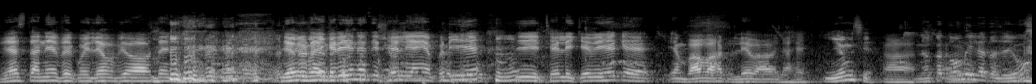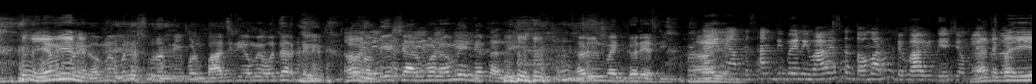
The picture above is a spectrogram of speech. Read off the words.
વેસતા નહીં ભાઈ કોઈ લેવા બેવા આવતા નહીં. જેનું ટ્રાય કરી ને તે ઠેલી અહીંયા પડી છે. એ ઠેલી કેવી છે કે એમ વાવા હાટું લેવા આવેલા છે. એમ છે? હા. નકર તો અમે લેતા જઈએ એમ છે ને? અમે ભલે સુરત રહી પણ બાજરી અમે વધારે ખાઈ બે ચાર મણ અમે લેતા જઈએ. અરવિંદભાઈ ઘરેથી. હા આપણે શાંતિભાઈ ની વાવે છે ને તો અમારા માટે વાવી દેજો. પછી.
